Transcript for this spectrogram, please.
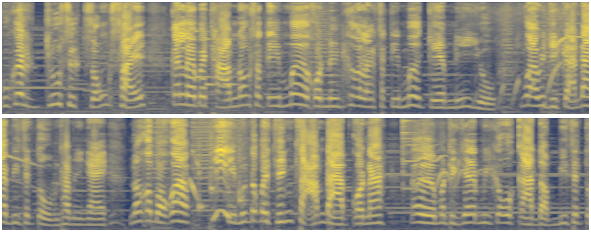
กูก็รู้สึกสงสัย ก็เลยไปถามน้องสตรีมเมอร์คนหนึ่งที่กำลังสตรีมเมอร์เกมนี้อยู่ ว่าวิธีการได้บีเซนโตมันทำยังไง น้องก็บอกว่าพี่มึงต้องไปทิ้ง3ดาบก่อนนะ เออ มันถึงจะมีโอกาส drop บีเซนโต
